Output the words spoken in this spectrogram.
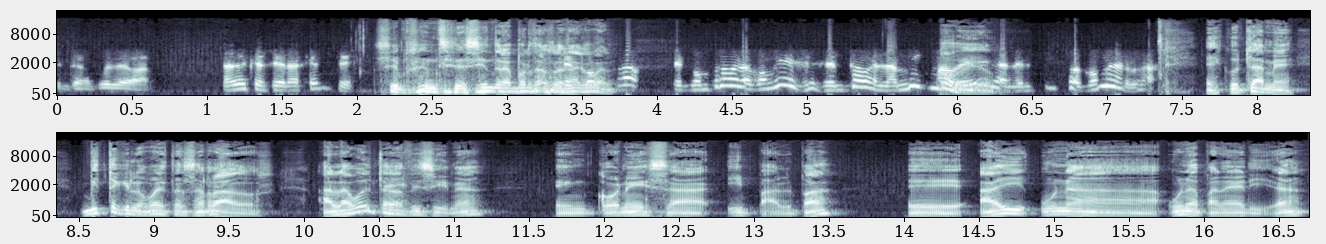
y te la puedes llevar. ¿Sabes qué hacía la gente? Se, se sienta en la puerta de Se la comer. se compraba la comida y se sentaba en la misma vereda, en el piso a comerla. Escúchame, viste que los bares están cerrados. A la vuelta de la oficina, en Conesa y Palpa, eh, hay una, una panadería,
